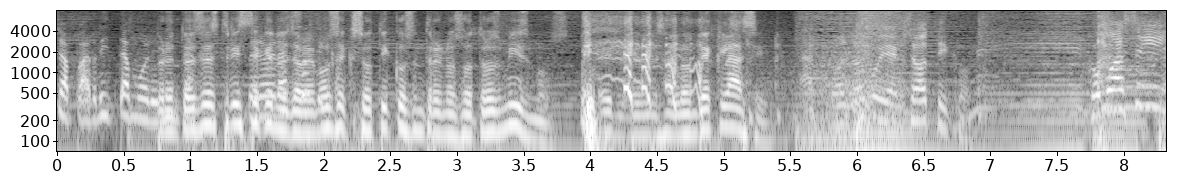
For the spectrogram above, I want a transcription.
chaparrita morenita? Pero entonces es triste Pero que nos llamemos exóticos entre nosotros mismos, en, el salón de clase. Acoso muy exótico. ¿Cómo así?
